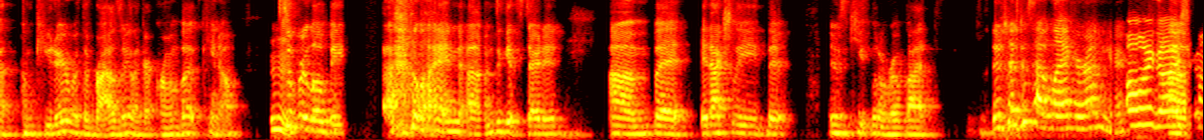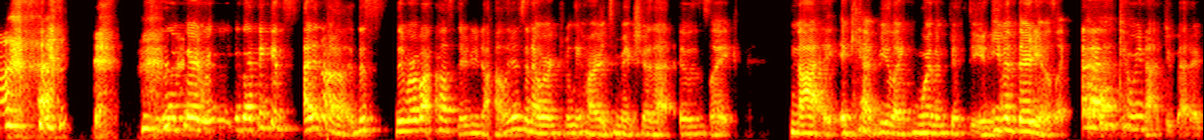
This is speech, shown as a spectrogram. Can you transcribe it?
a computer with a browser, like a Chromebook, you know, mm-hmm. super low baseline um, to get started. Um, but it actually, there, there's a cute little robot that I just have lying around here. Oh my gosh. Um, paired with me because I think it's I don't know this the robot cost thirty dollars and I worked really hard to make sure that it was like not it, can't be like more than 50 and even 30 I was like can we not do better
